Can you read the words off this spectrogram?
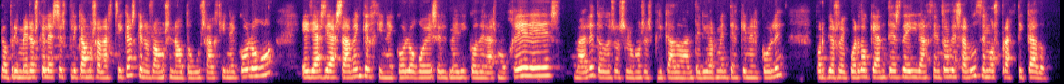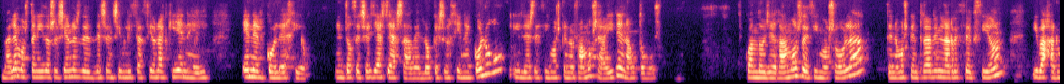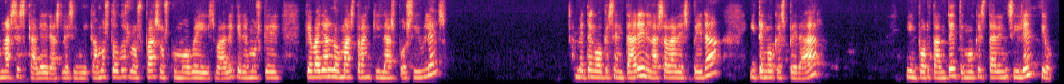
Lo primero es que les explicamos a las chicas que nos vamos en autobús al ginecólogo. Ellas ya saben que el ginecólogo es el médico de las mujeres, ¿vale? Todo eso se lo hemos explicado anteriormente aquí en el cole, porque os recuerdo que antes de ir al centro de salud hemos practicado, ¿vale? Hemos tenido sesiones de, sensibilización aquí en el, en el colegio. Entonces ellas ya saben lo que es el ginecólogo y les decimos que nos vamos a ir en autobús. Cuando llegamos decimos hola, tenemos que entrar en la recepción y bajar unas escaleras. Les indicamos todos los pasos, como veis, ¿vale? Queremos que, vayan lo más tranquilas posibles. Me tengo que sentar en la sala de espera y tengo que esperar. importante, tengo que estar en silencio.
